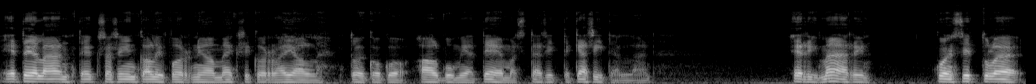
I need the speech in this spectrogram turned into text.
etelään, Teksasiin, Kaliforniaan, Meksikon rajalle toi koko albumi ja teema, sitä sitten käsitellään eri määrin. Kun sitten tulee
